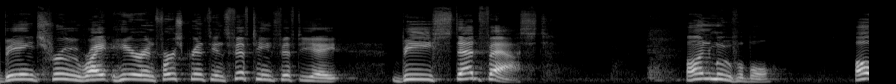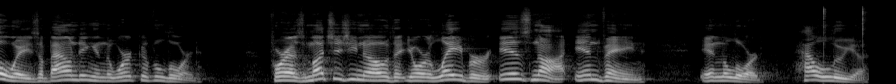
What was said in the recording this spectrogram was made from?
being true right here in 1 Corinthians 15 58, be steadfast, unmovable, always abounding in the work of the Lord. For as much as you know that your labor is not in vain in the Lord. Hallelujah.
